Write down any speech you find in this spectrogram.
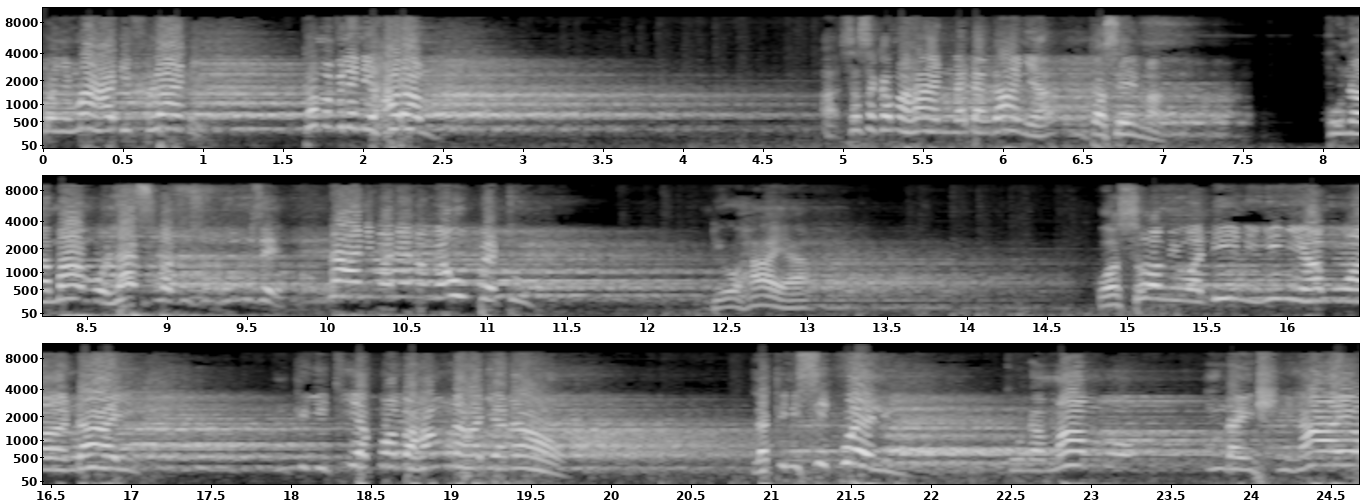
kwenye mahadi fulani. Kama vile ni haramu sasa kama haya ninadanganya mtasema. Kuna mambo lazima tuzungumze. Na ni maneno meupe tu? Ndio haya. Wasomi wa dini nyinyi hamuandai mkijitia kwamba hamna haja nao. Lakini si kweli. Kuna mambo mnaishi nayo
